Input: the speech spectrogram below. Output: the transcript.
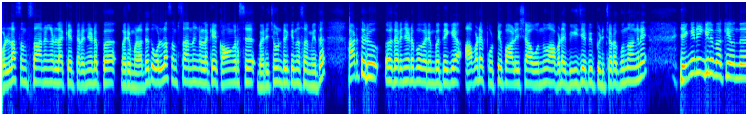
ഉള്ള സംസ്ഥാനങ്ങളിലൊക്കെ തെരഞ്ഞെടുപ്പ് വരുമ്പോൾ അതായത് ഉള്ള സംസ്ഥാനങ്ങളിലൊക്കെ കോൺഗ്രസ് ഭരിച്ചുകൊണ്ടിരിക്കുന്ന സമയത്ത് അടുത്തൊരു തെരഞ്ഞെടുപ്പ് വരുമ്പോഴത്തേക്ക് അവിടെ പൊട്ടിപ്പാളിശാവുന്നു അവിടെ ബി ജെ പി പിടിച്ചടക്കുന്നു. അങ്ങനെ എങ്ങനെയെങ്കിലുമൊക്കെ ഒന്ന്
